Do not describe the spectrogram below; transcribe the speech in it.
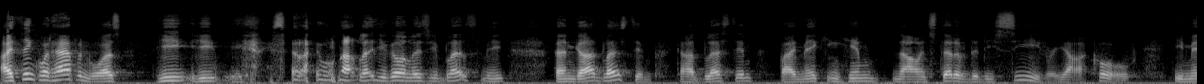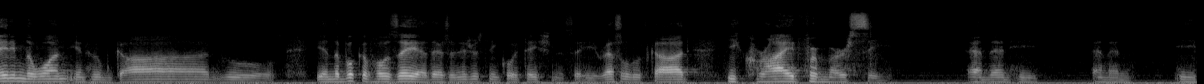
I think what happened was he, he, he said, I will not let you go unless you bless me. And God blessed him. God blessed him by making him now, instead of the deceiver, Yaakov, he made him the one in whom God rules. In the book of Hosea, there's an interesting quotation that says he wrestled with God, he cried for mercy, and then he, and then he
